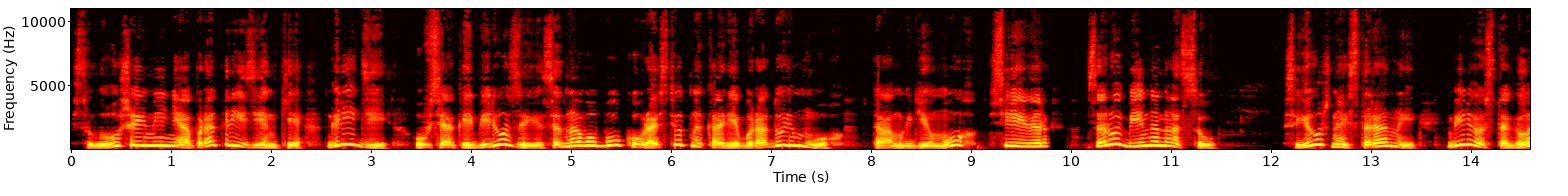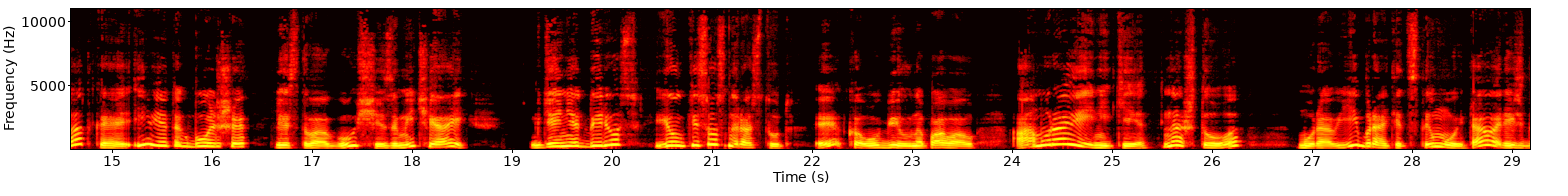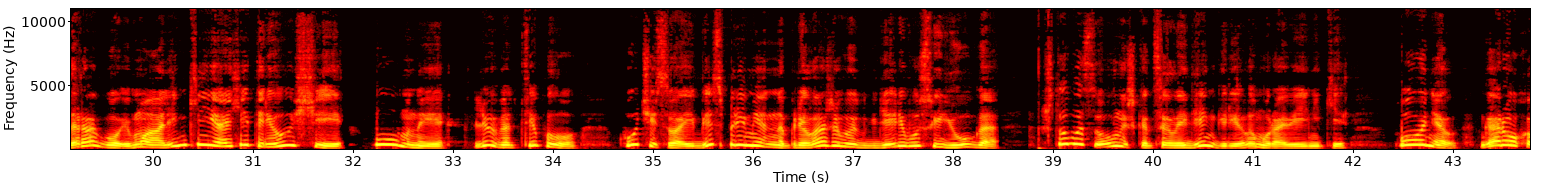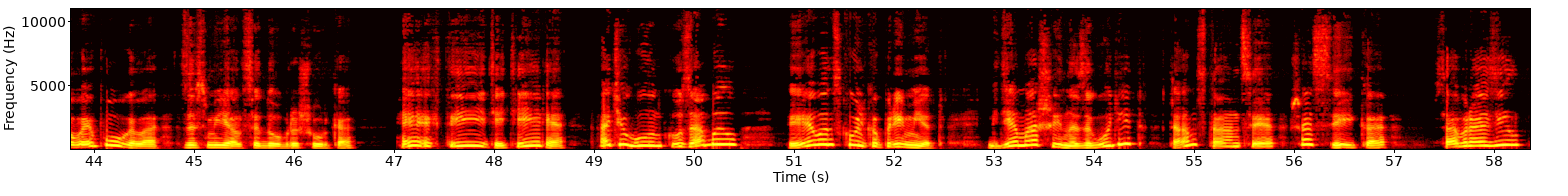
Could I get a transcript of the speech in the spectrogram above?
Слушай меня, протри зенки, гляди, у всякой березы с одного боку растет на коре бородой мох. Там, где мох, север, заруби на носу. С южной стороны береста гладкая и веток больше, листва гуще, замечай. Где нет берез, елки сосны растут. Эко убил наповал. А муравейники на что? Муравьи, братец ты мой, товарищ дорогой, маленькие, а умные, любят тепло. Кучи свои беспременно прилаживают к дереву с юга, чтобы солнышко целый день грело муравейники. Понял, гороховое пугало, засмеялся добро Шурка. Эх ты, тетеря, а чугунку забыл? Эван сколько примет. Где машина загудит, там станция, шоссейка. Сообразил?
